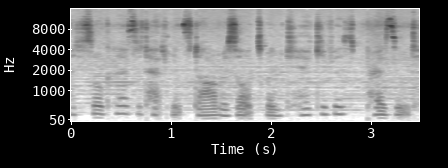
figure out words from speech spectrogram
A disorganized attachment style results when caregivers present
